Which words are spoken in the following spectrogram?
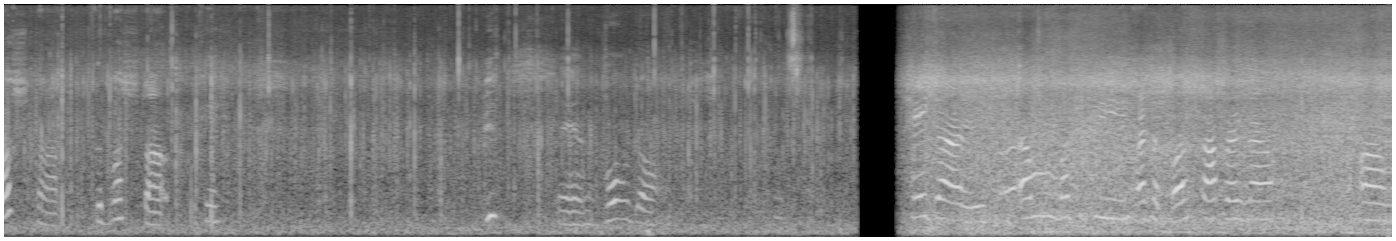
bus stop. The bus stop, okay? And hold on. Hey guys, I'm about to be at the bus stop right now. Um,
